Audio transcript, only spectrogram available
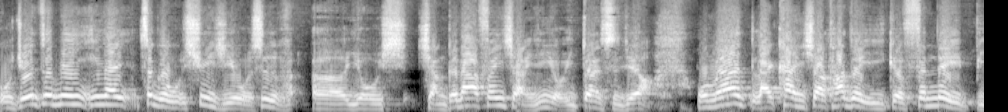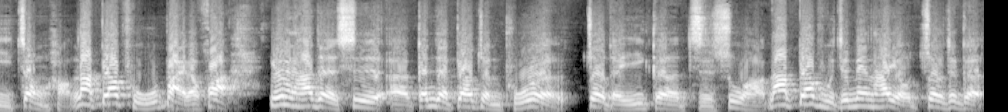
我觉得这边应该这个讯息我是呃有想跟大家分享，已经有一段时间了。我们要来看一下它的一个分类比重哈。那标普五百的话，因为它的是呃跟着标准普尔做的一个指数哈。那标普这边它有做这个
